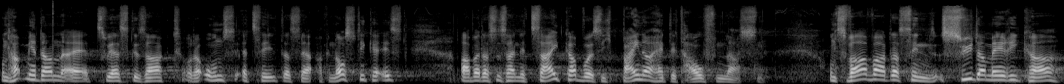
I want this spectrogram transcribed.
Und hat mir dann äh, zuerst gesagt oder uns erzählt, dass er Agnostiker ist, aber dass es eine Zeit gab, wo er sich beinahe hätte taufen lassen. Und zwar war das in Südamerika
